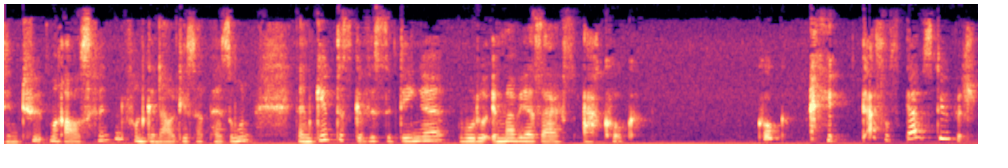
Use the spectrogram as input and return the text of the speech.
den Typen rausfinden von genau dieser Person, dann gibt es gewisse Dinge, wo du immer wieder sagst, ach guck, guck, das ist ganz typisch.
